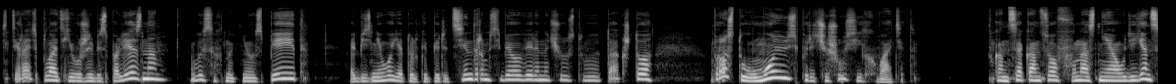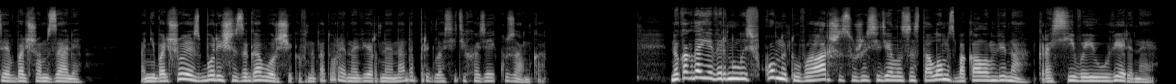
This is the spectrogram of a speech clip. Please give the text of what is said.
Стирать платье уже бесполезно, высохнуть не успеет, а без него я только перед Синдром себя уверенно чувствую, так что просто умоюсь, причешусь и хватит. В конце концов, у нас не аудиенция в большом зале, а небольшое сборище заговорщиков, на которое, наверное, надо пригласить и хозяйку замка. Но когда я вернулась в комнату, Вааршис уже сидела за столом с бокалом вина, красивая и уверенная.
